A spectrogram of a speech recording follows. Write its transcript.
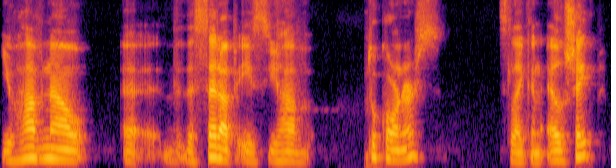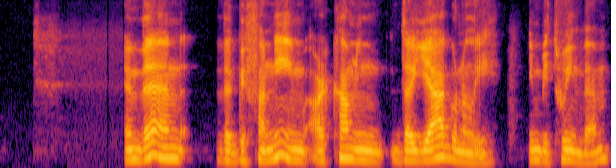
You have now, uh, the setup is you have two corners, it's like an L shape, and then the gefanim are coming diagonally in between them,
